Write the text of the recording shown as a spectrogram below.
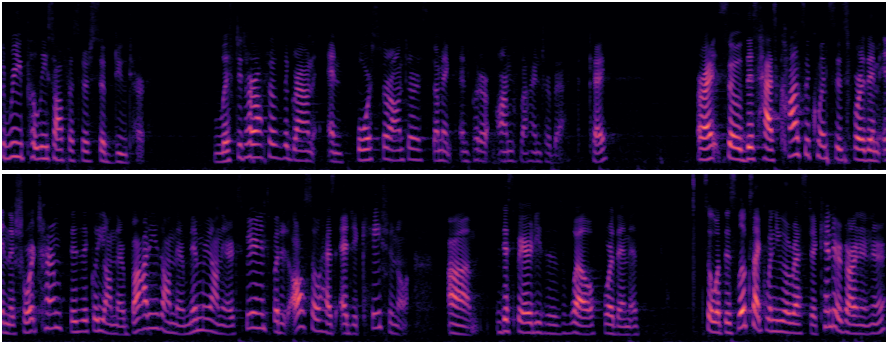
three police officers subdued her, lifted her off of the ground, and forced her onto her stomach and put her arms behind her back, okay? All right, so this has consequences for them in the short term, physically on their bodies, on their memory, on their experience, but it also has educational um, disparities as well for them. So what this looks like when you arrest a kindergartner,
